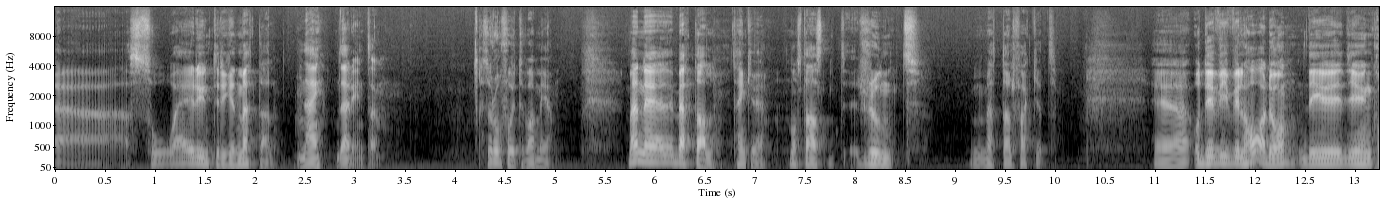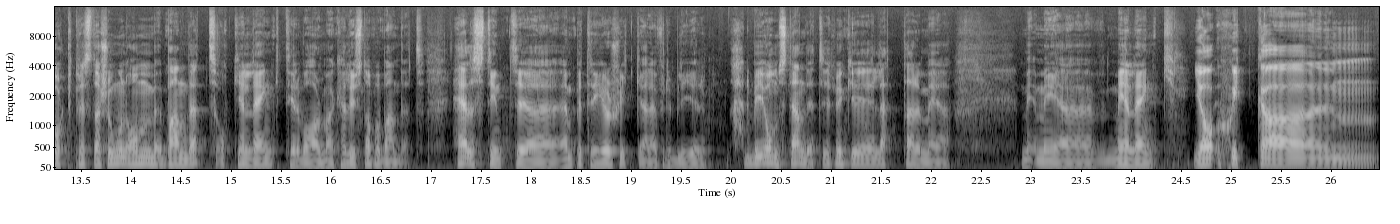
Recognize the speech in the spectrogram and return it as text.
eh, så är det ju inte riktigt metal. Nej, det är det inte. Så de får inte vara med. Men eh, metal, tänker vi. Någonstans runt metalfacket. Eh, och det vi vill ha då, det är ju det är ju en kort presentation om bandet och en länk till var man kan lyssna på bandet. Helst inte eh, mp3 skickare för det blir, det blir omständigt. Det är mycket lättare med, med, med, med en länk. Ja, skicka um,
